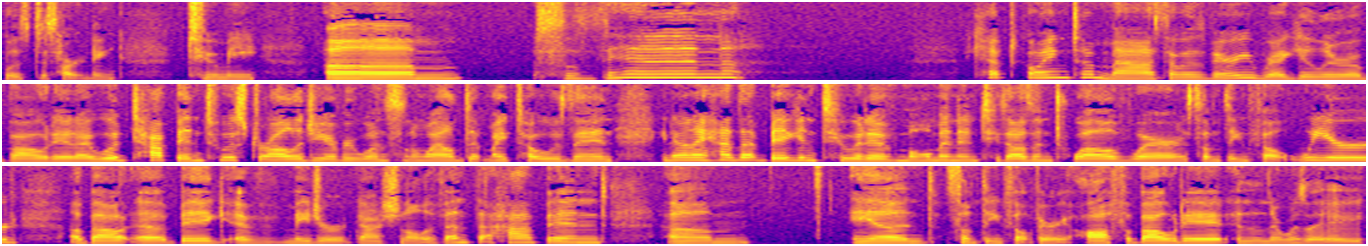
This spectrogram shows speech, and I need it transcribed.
was disheartening to me. Um, so then kept going to mass. I was very regular about it. I would tap into astrology every once in a while, dip my toes in. You know, and I had that big intuitive moment in 2012 where something felt weird about a big major national event that happened. Um, and something felt very off about it. And then there was a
